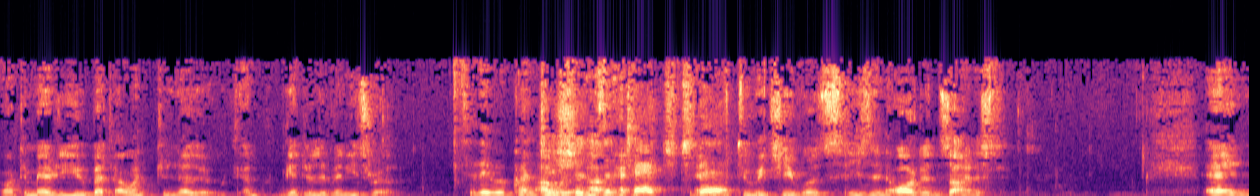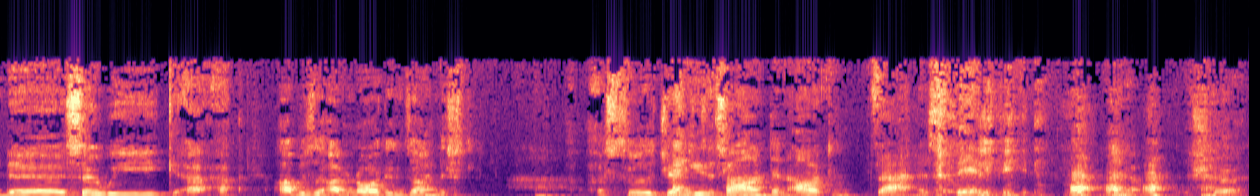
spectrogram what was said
I want to marry you, but I want to know that I'm going to live in Israel." So there were I was- conditions I- attached to that. To which he was, he's an ardent Zionist. And uh, so we, I, I, I was, I'm an ardent Zionist. I still a And you found an ardent Zionist then. yeah, sure.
